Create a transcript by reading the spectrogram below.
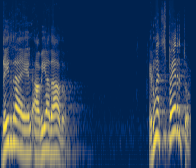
de Israel había dado. Era un experto.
